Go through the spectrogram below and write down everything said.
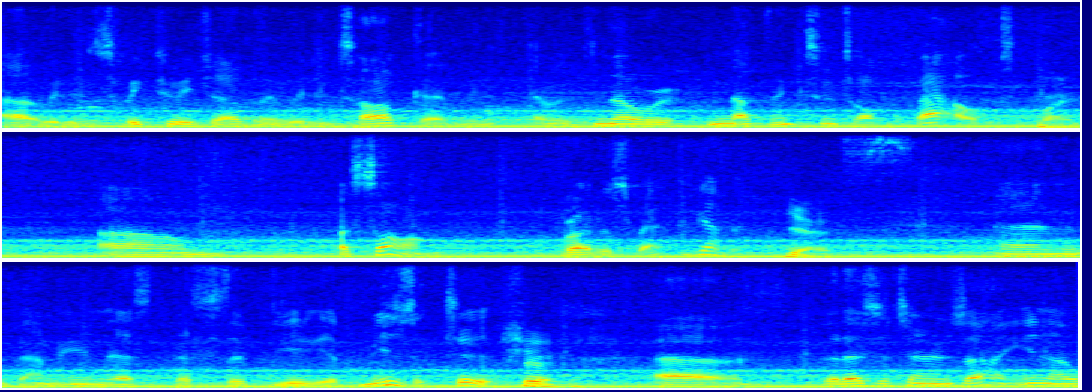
Uh, we didn't speak to each other. We didn't talk. I mean, there was no nothing to talk about. Right. Um, a song brought us back together. Yes. And I mean, that's that's the beauty of music too. Sure. Uh, but as it turns out, you know,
